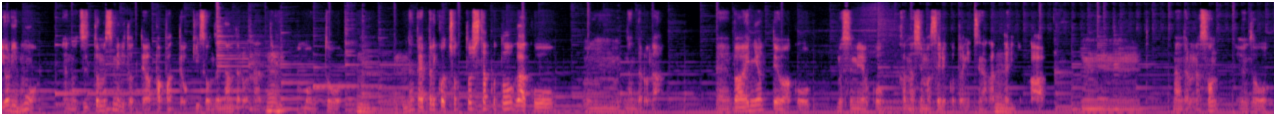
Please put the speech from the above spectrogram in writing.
よりも、あのずっと娘にとってはパパって大きい存在なんだろうなって思うと、うん。なんかやっぱりこうちょっとしたことがこううーんなんだろうな、えー場合によってはこう娘をこう悲しませることにつながったりとか、うーんなんだろうな。そんうんそ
